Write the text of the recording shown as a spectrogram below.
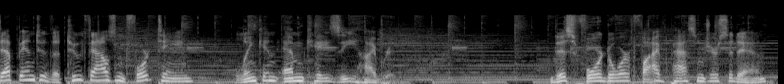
Step into the 2014 Lincoln MKZ Hybrid. This four-door, five-passenger sedan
